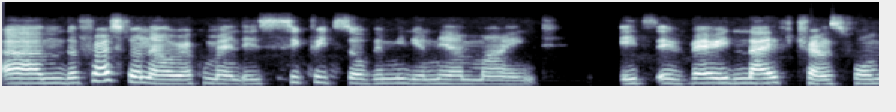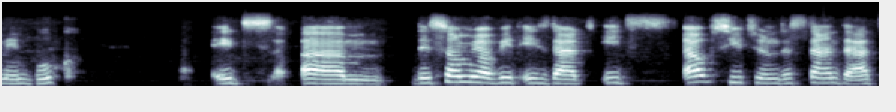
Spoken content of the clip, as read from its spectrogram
um, the first one I'll recommend is Secrets of a Millionaire Mind. It's a very life transforming book. It's um, the summary of it is that it helps you to understand that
